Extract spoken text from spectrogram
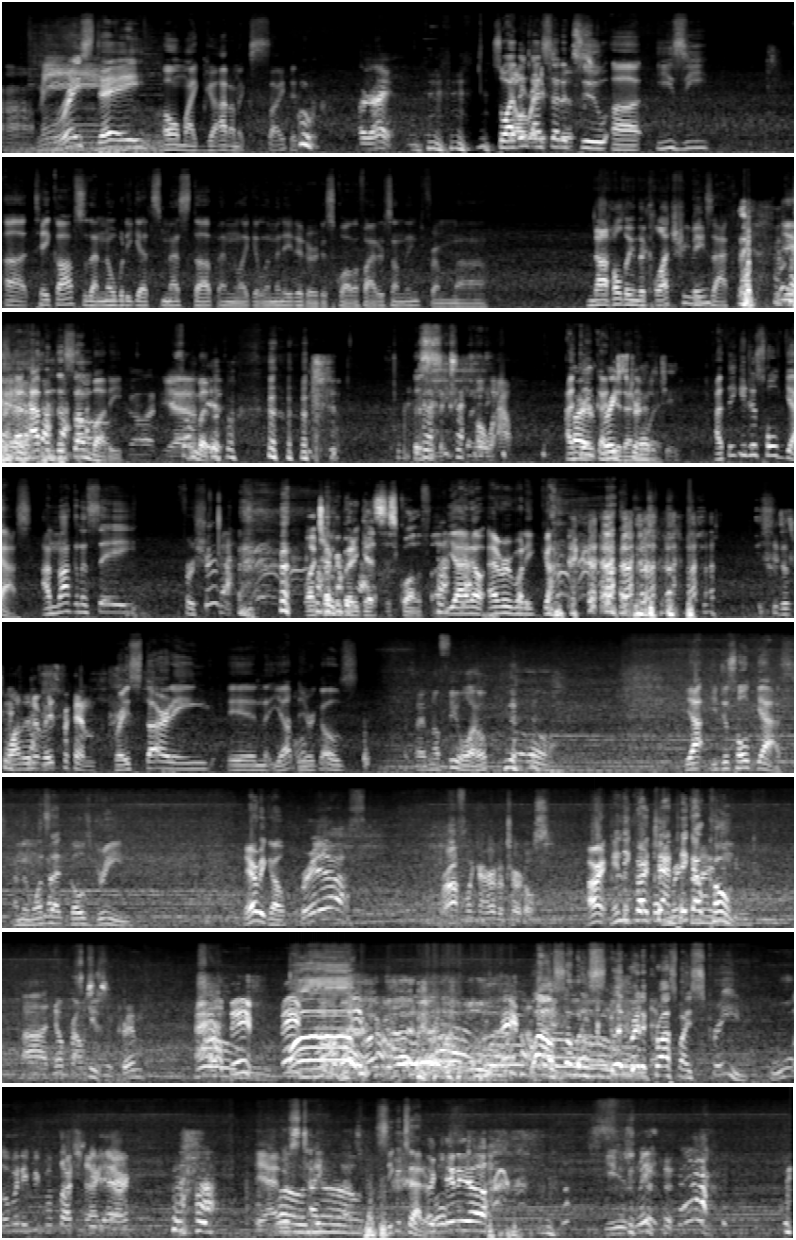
Aw, man. Race day. Oh my god, I'm excited. All right. So I think I set it to uh, easy uh, takeoff so that nobody gets messed up and like eliminated or disqualified or something from. Uh, Not holding the clutch, you mean? exactly. that happened to somebody. God, yeah. Somebody. This is exciting. Oh, wow. I All think right, I race did anyway. I think you just hold gas. I'm not gonna say for sure. Watch everybody gets disqualified. yeah, I know. Everybody got she just wanted a race for him. race starting in. Yep, here it goes. I have enough fuel, I hope. Yeah, you just hold gas, and then once that goes green, there we go. We're off. We're off like a herd of turtles. All right, IndyCar champ, take out Cone. Uh, no promises. Excuse me, Krim. Oh, beef! Beef! Oh! Beef! Wow, somebody slid right across my screen. So many people touched me there. Yeah, it was Oh, tight. no. Secret Saturday. Akinia! Uh, Excuse me. I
